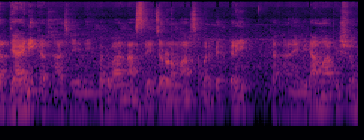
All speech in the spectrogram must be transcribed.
અધ્યાયની કથા છે એને. ભગવાનના શ્રી ચરણોમાં સમર્પિત કરી કથાને વિરામ આપીશું.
